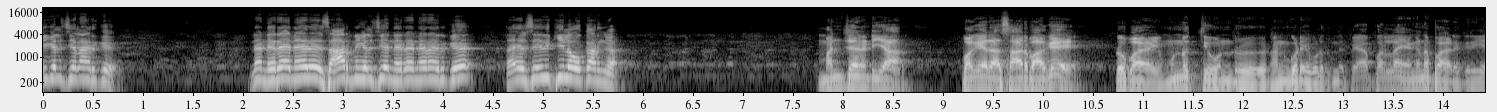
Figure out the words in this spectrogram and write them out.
நிகழ்ச்சியெல்லாம் இருக்குது இன்னும் நிறைய நேரம் சார் நிகழ்ச்சியாக நிறைய நேரம் இருக்குது தயவு செய்து கீழே உட்காருங்க. மஞ்சனடியார் வகைரா சார்பாக ரூபாய் முந்நூற்றி ஒன்று நன்கொடை கொடுத்து இந்த பேப்பர்லாம் எங்கனப்பா எடுக்கிறிய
